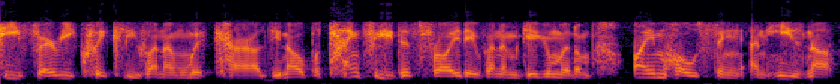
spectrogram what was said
feet very quickly when I'm with Carl, you know. But thankfully, this Friday when I'm gigging with him, I'm hosting and he's not,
